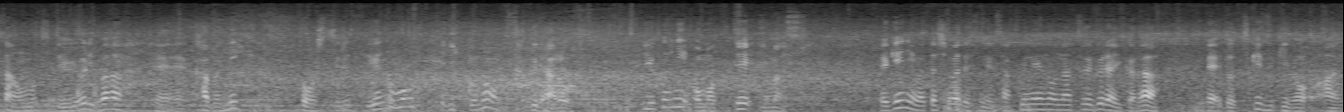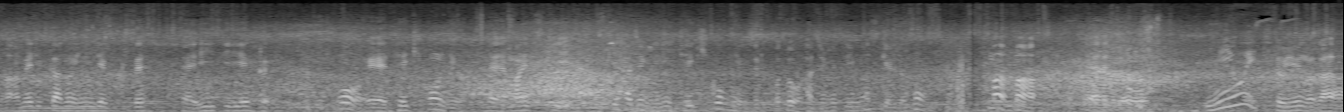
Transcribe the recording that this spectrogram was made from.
資産を持つというよりは、えー、株に投資するっていうのも一個の策であろうというふうに思っています。え現に私はですね昨年の夏ぐらいから、えーと、月々のあのアメリカのインデックス、え ETF を、え定期購入、え毎月月初めに定期購入することを始めていますけれどもまあまあ、えーと、運用益というのが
